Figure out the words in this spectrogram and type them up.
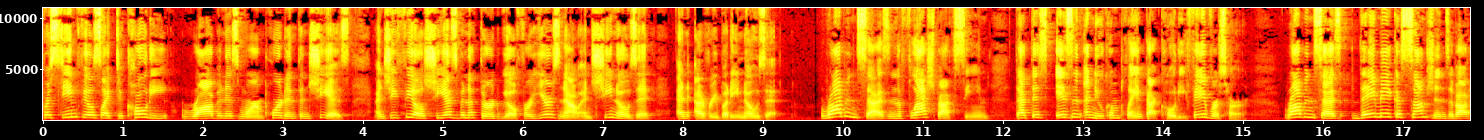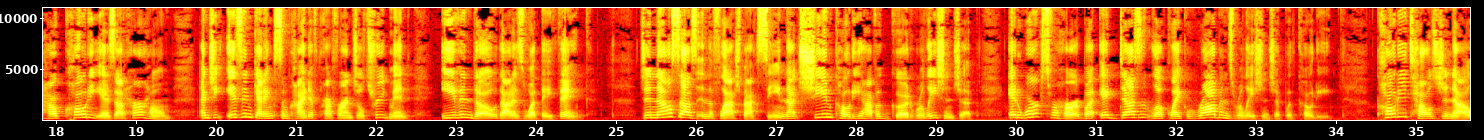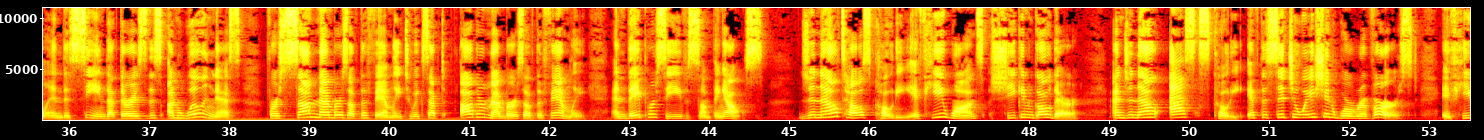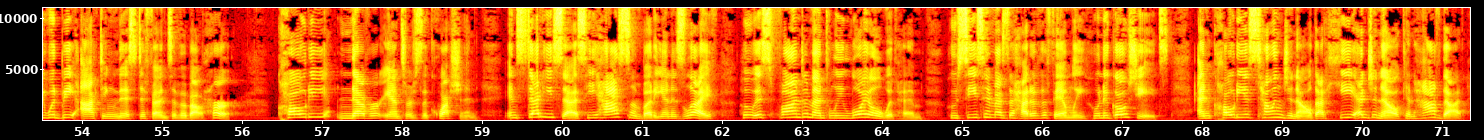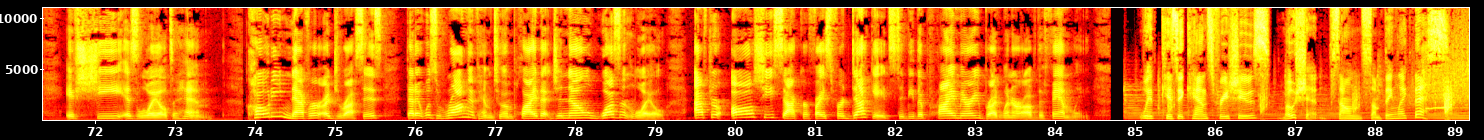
Christine feels like to Cody, Robin is more important than she is, and she feels she has been a third wheel for years now, and she knows it, and everybody knows it. Robin says in the flashback scene that this isn't a new complaint that Cody favors her. Robin says they make assumptions about how Cody is at her home, and she isn't getting some kind of preferential treatment, even though that is what they think. Janelle says in the flashback scene that she and Cody have a good relationship. It works for her, but it doesn't look like Robin's relationship with Cody. Cody tells Janelle in this scene that there is this unwillingness for some members of the family to accept other members of the family, and they perceive something else. Janelle tells Cody if he wants, she can go there, and Janelle asks Cody if the situation were reversed, if he would be acting this defensive about her. Cody never answers the question. Instead, he says he has somebody in his life who is fundamentally loyal with him, who sees him as the head of the family, who negotiates. And Cody is telling Janelle that he and Janelle can have that if she is loyal to him. Cody never addresses that it was wrong of him to imply that Janelle wasn't loyal. After all, she sacrificed for decades to be the primary breadwinner of the family. With Kizik hands free shoes, motion sounds something like this.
